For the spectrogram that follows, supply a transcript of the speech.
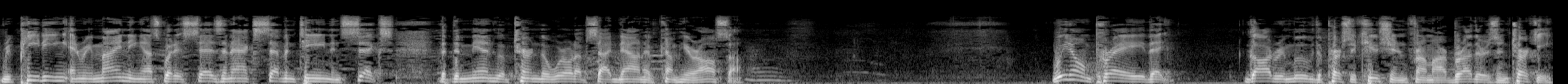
repeating and reminding us what it says in Acts 17 and 6 that the men who have turned the world upside down have come here also. We don't pray that God remove the persecution from our brothers in Turkey,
